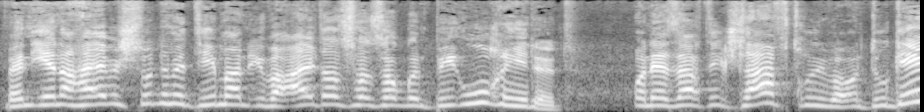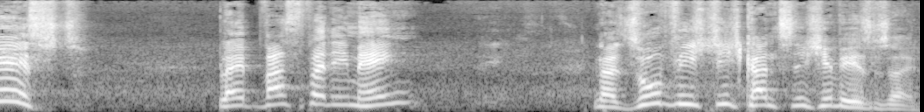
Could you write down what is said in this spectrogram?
Wenn ihr eine halbe Stunde mit jemandem über Altersversorgung und BU redet und er sagt, ich schlaf drüber und du gehst, bleibt was bei dem hängen? Na, so wichtig kann es nicht gewesen sein.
